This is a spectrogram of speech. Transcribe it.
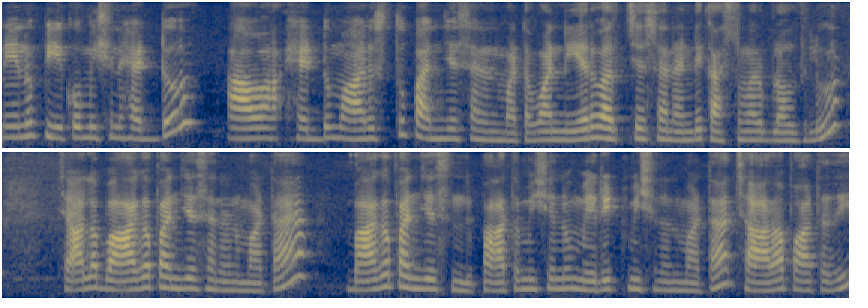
నేను పీకో మిషన్ హెడ్ ఆ హెడ్ మారుస్తూ పనిచేశాను అనమాట వన్ ఇయర్ వర్క్ చేశానండి కస్టమర్ బ్లౌజులు చాలా బాగా పనిచేశాను అనమాట బాగా పనిచేసింది పాత మిషన్ మెరిట్ మిషన్ అనమాట చాలా పాతది.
